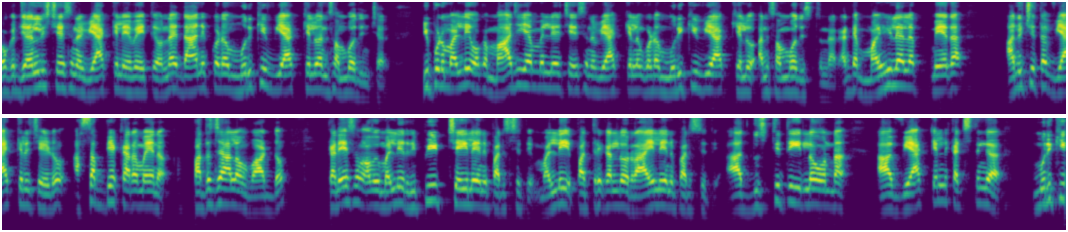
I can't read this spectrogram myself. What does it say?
ఒక జర్నలిస్ట్ చేసిన వ్యాఖ్యలు ఏవైతే ఉన్నాయో దానికి కూడా మురికి వ్యాఖ్యలు అని సంబోధించారు. ఇప్పుడు మళ్ళీ ఒక మాజీ ఎమ్మెల్యే చేసిన వ్యాఖ్యలను కూడా మురికి వ్యాఖ్యలు అని సంబోధిస్తున్నారు. అంటే మహిళల మీద అనుచిత వ్యాఖ్యలు చేయడం అసభ్యకరమైన పదజాలం వాడడం కనీసం అవి మళ్ళీ రిపీట్ చేయలేని పరిస్థితి మళ్ళీ పత్రికల్లో రాయలేని పరిస్థితి. ఆ దుస్థితిలో ఉన్న ఆ వ్యాఖ్యల్ని ఖచ్చితంగా మురికి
